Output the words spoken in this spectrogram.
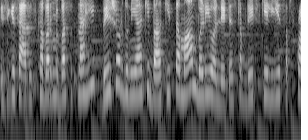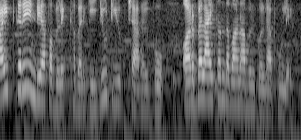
इसी के साथ इस खबर में बस इतना ही। देश और दुनिया की बाकी तमाम बड़ी और लेटेस्ट अपडेट्स के लिए सब्सक्राइब करें इंडिया पब्लिक खबर के यूट्यूब चैनल को और बेल आइकन दबाना बिल्कुल ना भूलें।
